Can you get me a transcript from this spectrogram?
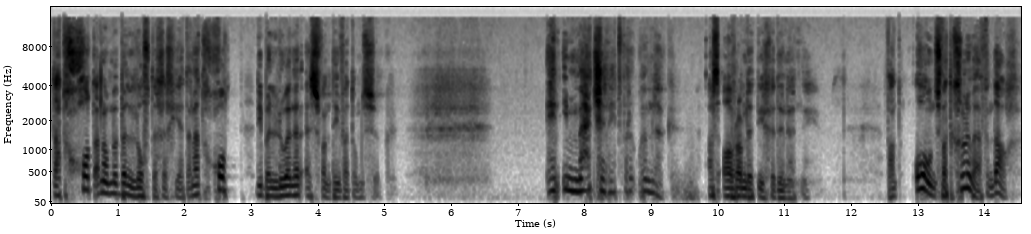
dat God aan hom 'n belofte gegee het en dat God die beloner is van die wat hom soek. En imagine net vir 'n oomblik as Abraham dit nie gedoen het nie. Want ons wat glo vandag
